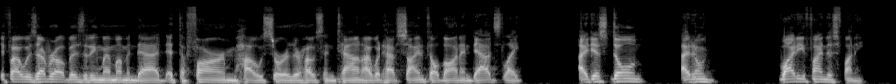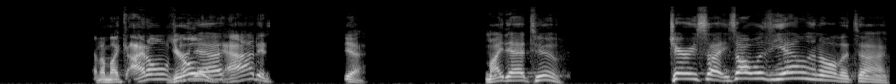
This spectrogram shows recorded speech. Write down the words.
if I was ever out visiting my mom and dad at the farmhouse or their house in town, I would have Seinfeld on. And dad's like, I just don't, I don't, why do you find this funny? And I'm like, I don't Your know, dad? dad. It's, yeah. My dad too. Jerry. He's always yelling all the time.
